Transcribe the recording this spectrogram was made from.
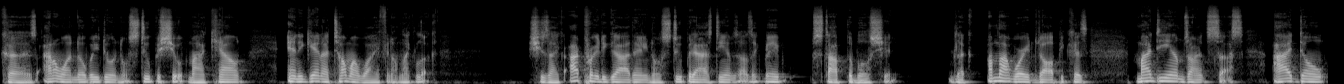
because I don't want nobody doing no stupid shit with my account. And again, I tell my wife, and I'm like, look, she's like, I pray to God there ain't no stupid ass DMs. I was like, babe, stop the bullshit. Like, I'm not worried at all because my DMs aren't sus. I don't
